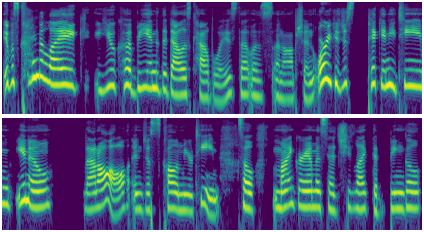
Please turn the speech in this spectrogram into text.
it was kind of like you could be into the Dallas Cowboys. That was an option. Or you could just pick any team, you know, at all and just call them your team. So my grandma said she liked the Bengal,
